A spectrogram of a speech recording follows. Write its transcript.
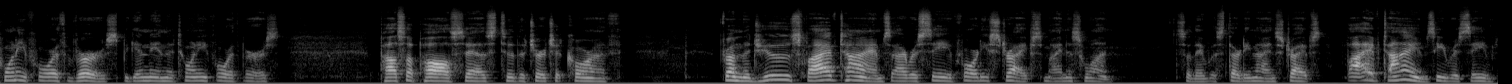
24th verse, beginning in the 24th verse. Apostle Paul says to the church at Corinth, From the Jews five times I received 40 stripes minus one. So there was 39 stripes. Five times he received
